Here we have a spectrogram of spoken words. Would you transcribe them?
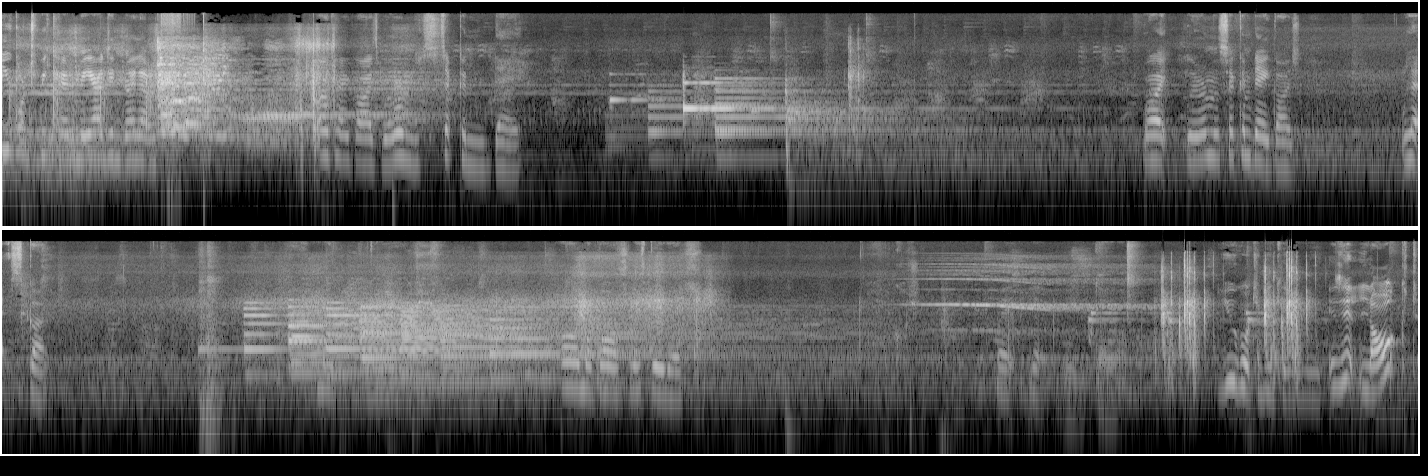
You got to be kidding me. I didn't know that. Okay, guys, we're on the second day. Right, we're on the second day, guys. Let's go. Oh my gosh, let's do this. Wait, let me go. You got to be kidding me. Is it locked?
